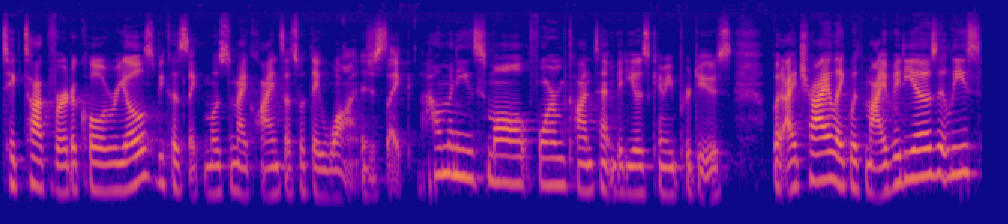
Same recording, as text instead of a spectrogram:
TikTok vertical reels because like most of my clients, that's what they want. It's just like how many small form content videos can we produce? But I try like with my videos at least.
